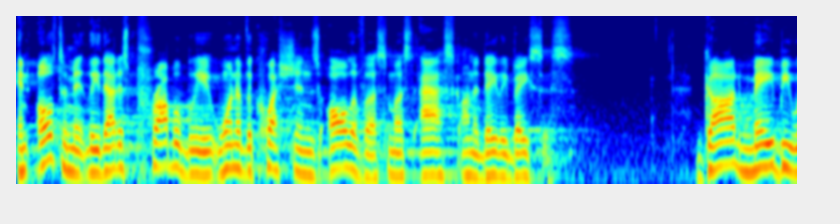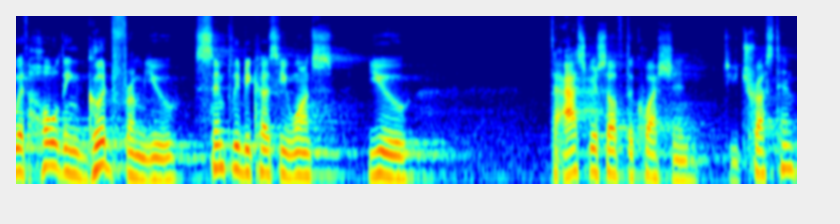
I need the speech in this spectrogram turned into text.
And ultimately, that is probably one of the questions all of us must ask on a daily basis. God may be withholding good from you simply because He wants you to ask yourself the question do you trust Him?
